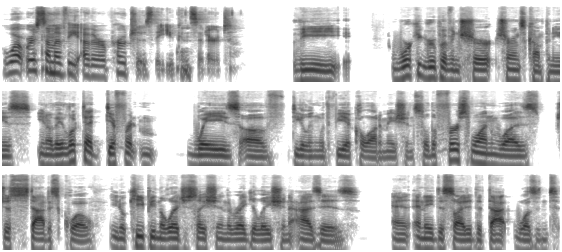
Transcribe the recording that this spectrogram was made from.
What were some of the other approaches that you considered? The working group of insur- insurance companies, you know, they looked at different ways of dealing with vehicle automation. So the first one was just status quo, you know, keeping the legislation and the regulation as is. And, and they decided that that wasn't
